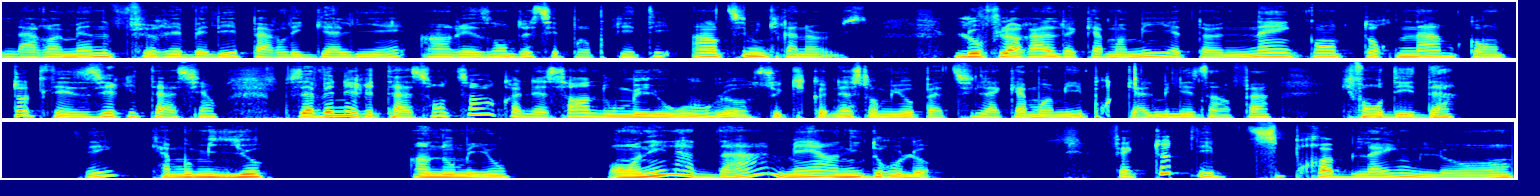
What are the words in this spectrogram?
la romaine fut révélée par les Galiens en raison de ses propriétés antimigraineuses. L'eau florale de camomille est un incontournable contre toutes les irritations. Vous avez une irritation, tu sais, on connaît ça en homéo, ceux qui connaissent l'homéopathie, la camomille pour calmer les enfants qui font des dents. Tu en homéo. Bon, on est là-dedans, mais en hydrolat. Fait que tous les petits problèmes, là,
